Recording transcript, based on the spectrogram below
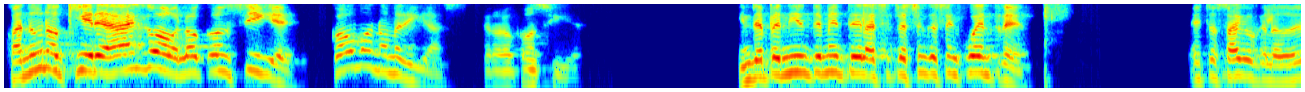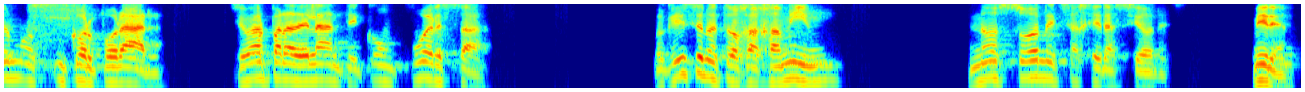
Cuando uno quiere algo, lo consigue. ¿Cómo? No me digas, pero lo consigue. Independientemente de la situación que se encuentre. Esto es algo que lo debemos incorporar, llevar para adelante con fuerza. Lo que dice nuestro Jajamín no son exageraciones. Miren,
